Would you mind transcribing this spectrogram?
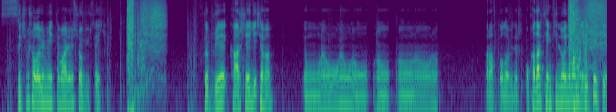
Sıçmış olabilme ihtimalimiz çok yüksek. Köprüye karşıya geçemem. Tarafta olabilir. O kadar temkinli oynamam gerekiyor ki.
